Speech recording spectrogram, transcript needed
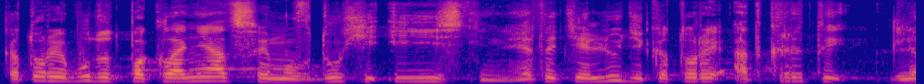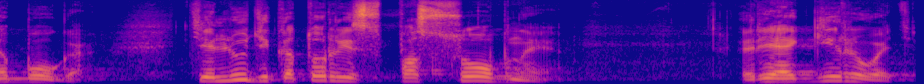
которые будут поклоняться Ему в духе и истине. Это те люди, которые открыты для Бога. Те люди, которые способны реагировать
